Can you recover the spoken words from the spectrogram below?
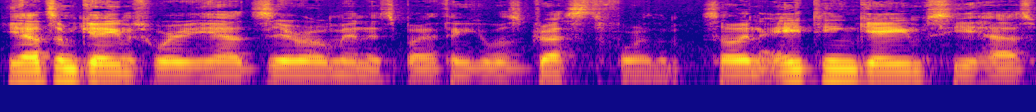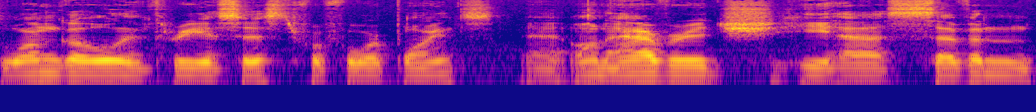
he had some games where he had zero minutes, but I think he was dressed for them. So in 18 games, he has one goal and three assists for four points. Uh, on average, he has seven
